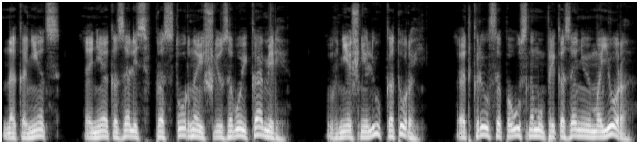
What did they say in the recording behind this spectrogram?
Наконец, они оказались в просторной шлюзовой камере, внешний люк которой открылся по устному приказанию майора.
